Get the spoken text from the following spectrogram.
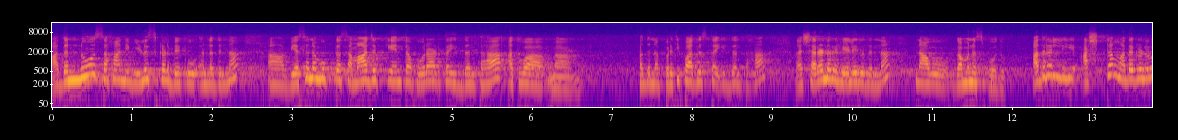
ಅದನ್ನೂ ಸಹ ನೀವು ಇಳಿಸ್ಕೊಳ್ಬೇಕು ಅನ್ನೋದನ್ನು ವ್ಯಸನ ಮುಕ್ತ ಸಮಾಜಕ್ಕೆ ಅಂತ ಹೋರಾಡ್ತಾ ಇದ್ದಂತಹ ಅಥವಾ ಅದನ್ನು ಪ್ರತಿಪಾದಿಸ್ತಾ ಇದ್ದಂತಹ ಶರಣರು ಹೇಳಿರೋದನ್ನು ನಾವು ಗಮನಿಸ್ಬೋದು. ಅದರಲ್ಲಿ ಅಷ್ಟಮದಗಳು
